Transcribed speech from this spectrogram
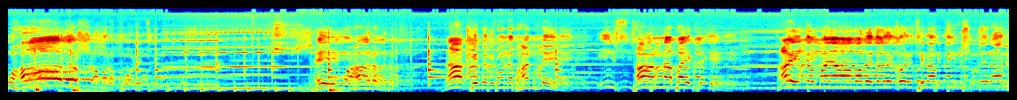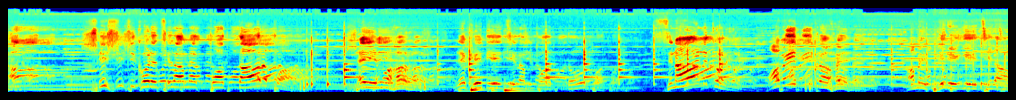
মহারস আমার পড়েছিল। সেই মহারস রাখিবে কোন ভান্ডে স্থান না পায় খুঁজে। তাই তো মায়া বলে দলে করেছিলাম ত্রিশূলের আঘাত। সৃষ্টি করেছিলাম এক পদ্মার পর সেই মহারস রেখে দিয়েছিলাম পদ্ম পদ্ম স্নান করে পবিত্র হয়ে আমি ফিরে গিয়েছিলাম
